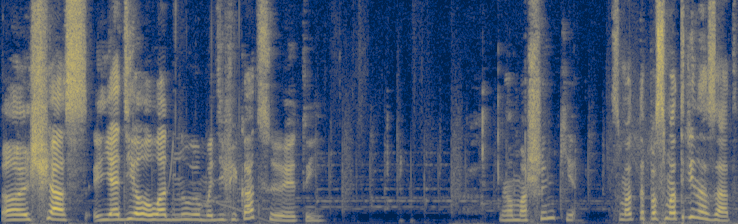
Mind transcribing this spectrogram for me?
Сейчас я делал одну модификацию этой на машинке. Смо- посмотри назад.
